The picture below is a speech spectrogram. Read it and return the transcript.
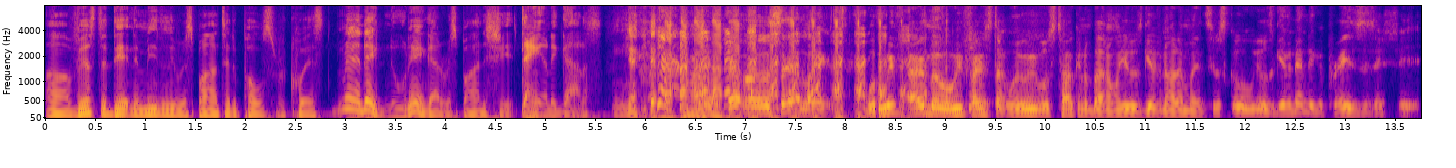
Uh, Vista didn't immediately respond to the post request. Man, they knew they ain't got to respond to shit. Damn, they got us. That's what I'm saying. Like when we, I remember when we first started, when we was talking about him when he was giving all that money to the school. We was giving that nigga praises and shit.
